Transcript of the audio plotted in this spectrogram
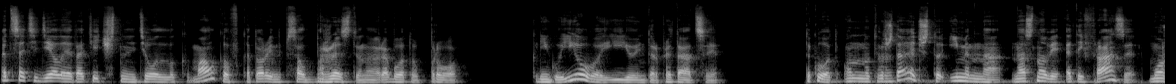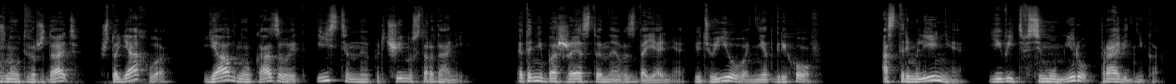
Это, кстати, делает отечественный теолог Малков, который написал божественную работу про книгу Иова и ее интерпретации. Так вот, он утверждает, что именно на основе этой фразы можно утверждать, что Яхва явно указывает истинную причину страданий. Это не божественное воздаяние, ведь у Иова нет грехов, а стремление явить всему миру праведника.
